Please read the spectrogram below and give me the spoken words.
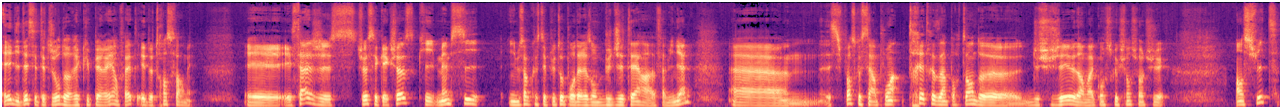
Et l'idée, c'était toujours de récupérer, en fait, et de transformer. Et, ça, tu vois, c'est quelque chose qui, même si il me semble que c'était plutôt pour des raisons budgétaires euh, familiales, euh, je pense que c'est un point très très important du sujet dans ma construction sur le sujet. Ensuite,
